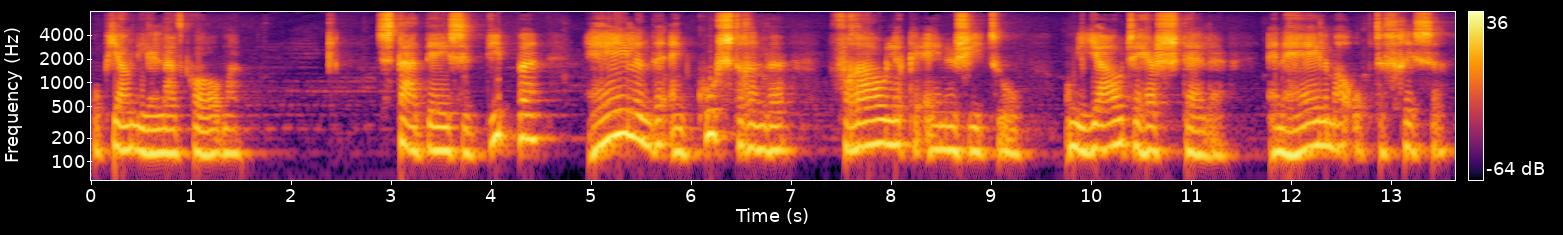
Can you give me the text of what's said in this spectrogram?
op jou neer laat komen. Staat deze diepe, helende en koesterende vrouwelijke energie toe om jou te herstellen en helemaal op te frissen.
